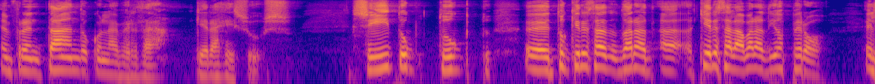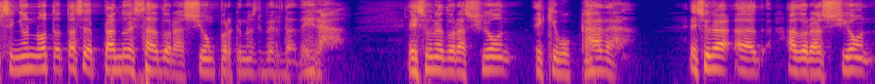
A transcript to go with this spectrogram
enfrentando con la verdad, que era Jesús. Sí, tú, tú, eh, tú quieres, quieres alabar a Dios, pero el Señor no te está aceptando esa adoración porque no es verdadera. Es una adoración equivocada. Es una adoración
